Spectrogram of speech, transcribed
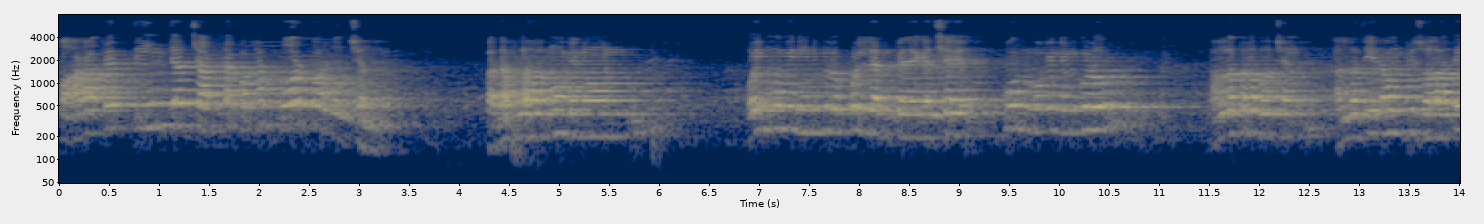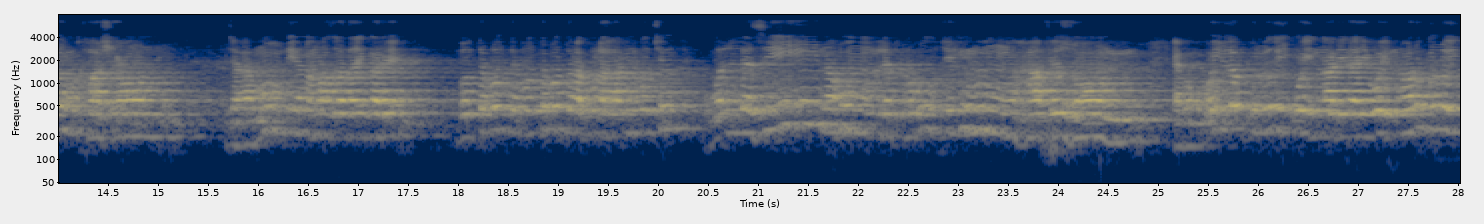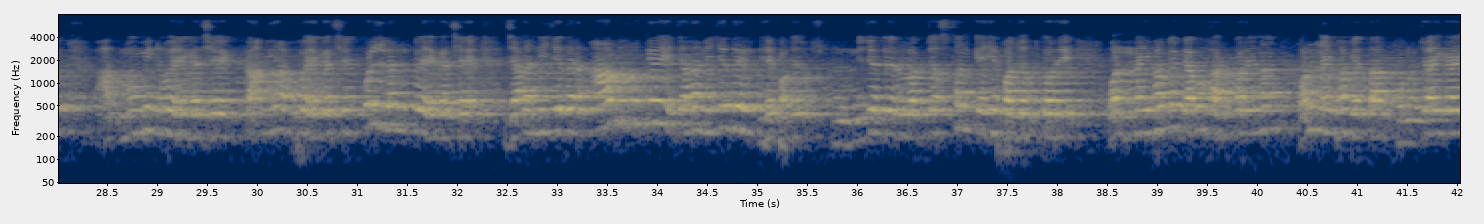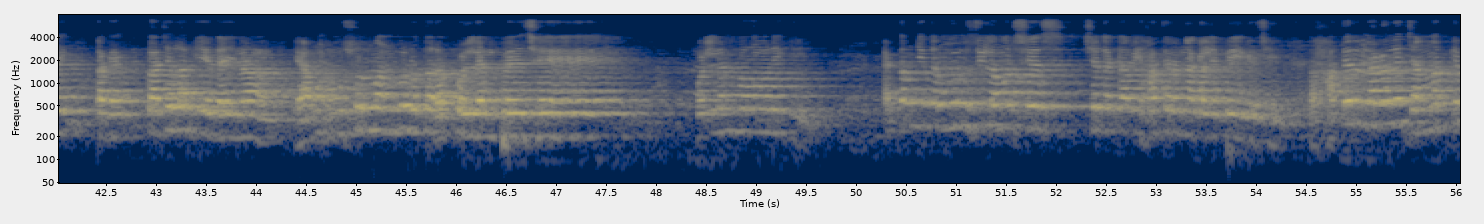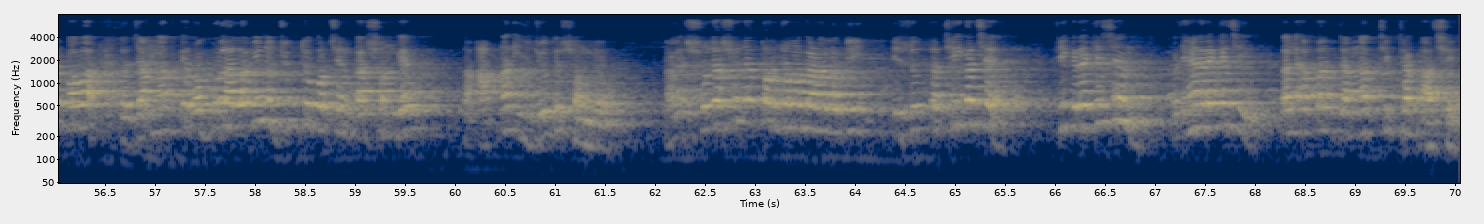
পাড়াতে তিনটা, চারটা কথা পর পর বলছেন। ওই মুমিনিনগুলো কল্যাণ পেয়ে গেছে। কোন মুমিনিনগুলো? আল্লাহ তাআলা বলছেন খাশিউন, যারা মন দিয়ে নামাজ আদায় করে, বলতে বলতে বলতে বলতে রাব্বুল আলামিন বলছেন এবং ওই লোকগুলোই, ওই নারীরাই, ওই নরগুলোই মুমিন হয়ে গেছে, কামিয়াব হয়ে গেছে, কল্যাণ হয়ে গেছে। যারা নিজেদের আবরুকে যারা নিজেদের হেফাজত নিজেদের লজ্জাস্থানকে হেফাজত করে, অন্যায়ভাবে ব্যবহার করে না, অন্যায়ভাবে তার কোনো জায়গায় তাকে কাজে লাগিয়ে দেয় না, এমন মুসলমানগুলো তারা কল্যাণ পেয়েছে। কল্যাণ পাওয়া মানে কি? একদম যেটা মঞ্জিল আমার শেষ। সেটাকে আমি হাতের নাগালে পেয়ে গেছি। তো হাতের নাগালে জান্নাতকে পাওয়া, তো জান্নাতকে রব্বুল আলমিনও যুক্ত করছেন কার সঙ্গে? তা আপনার ইজ্জতের সঙ্গে। তাহলে সোজা সোজা তর্জমা দাঁড়াল কি? ইজ্জতটা ঠিক আছে? ঠিক রেখেছেন? হ্যাঁ রেখেছি। তাহলে আপনার জান্নাত ঠিকঠাক আছে।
